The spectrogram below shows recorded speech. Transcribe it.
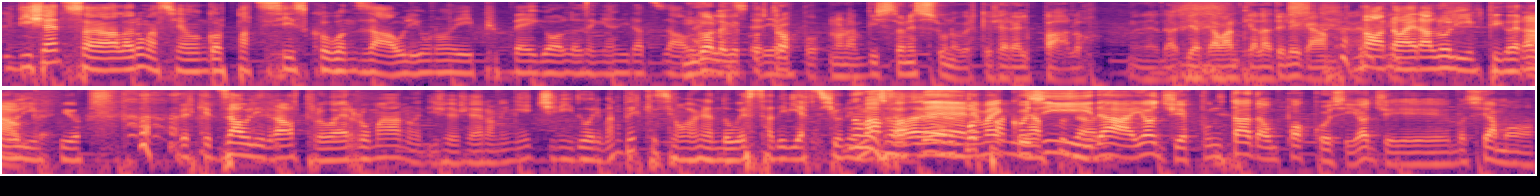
il Vicenza alla Roma ha segnato un gol pazzesco con Zauli, uno dei più bei gol segnati da Zauli. Un gol che serie. purtroppo non ha visto nessuno perché c'era il palo eh, davanti alla telecamera. no, no, era all'Olimpico, era ah, all'Olimpico. Okay. perché Zauli tra l'altro è romano e dice c'erano i miei genitori, ma perché stiamo facendo questa deviazione? Non ma so, va bene, ma è così, mia, dai, oggi è puntata un po' così, oggi possiamo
